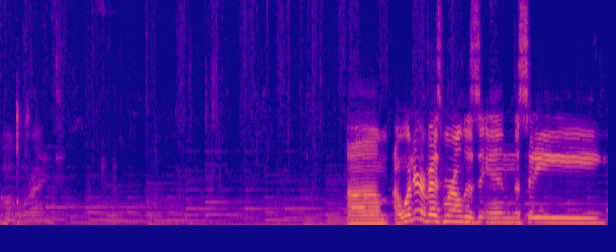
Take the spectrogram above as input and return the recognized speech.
All right. Um, I wonder if Esmeralda's in the city,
